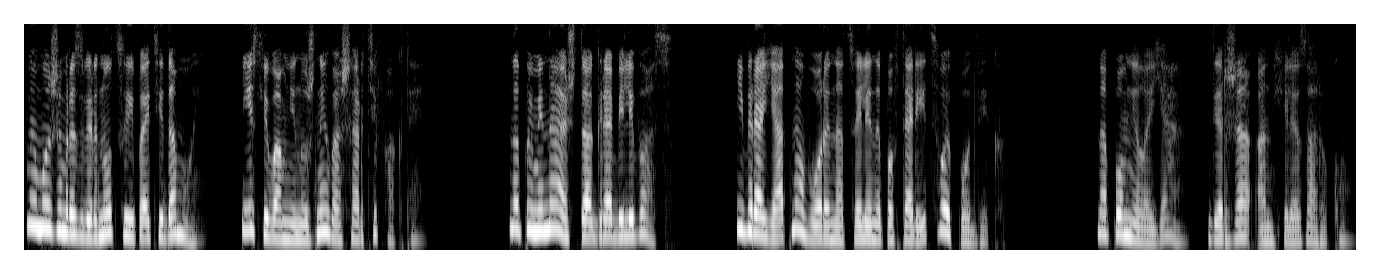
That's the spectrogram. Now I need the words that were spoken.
«Мы можем развернуться и пойти домой, если вам не нужны ваши артефакты. Напоминаю, что ограбили вас, и, вероятно, воры нацелены повторить свой подвиг», — напомнила я, держа Анхеля за руку.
